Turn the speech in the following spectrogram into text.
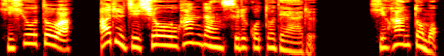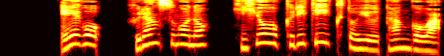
批評とは、ある事象を判断することである。批判とも。英語、フランス語の批評クリティークという単語は、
